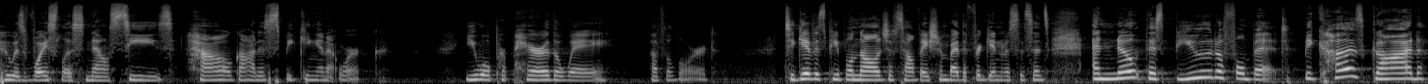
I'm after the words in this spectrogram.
who is voiceless, now sees how God is speaking and at work. You will prepare the way of the Lord, to give his people knowledge of salvation by the forgiveness of sins. And note this beautiful bit because God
